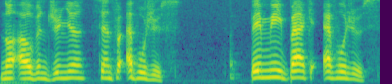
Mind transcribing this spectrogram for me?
Not Alvin Jr. stands for apple juice. Bring me back apple juice.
